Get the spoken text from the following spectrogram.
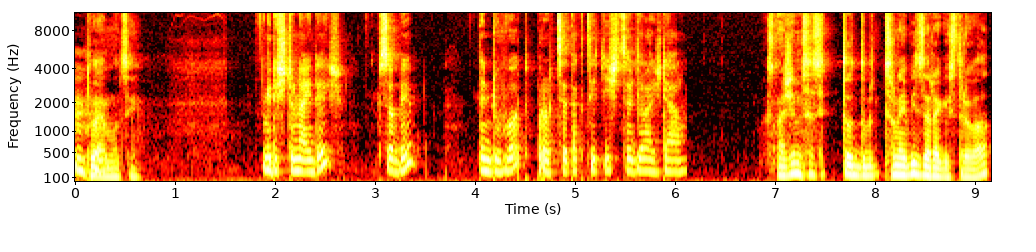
mm-hmm. tu mhm. emoci. Když to najdeš v sobě, ten důvod, proč se tak cítíš, co děláš dál? Snažím se si to co nejvíc zaregistrovat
